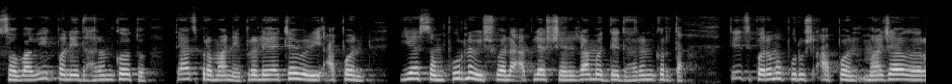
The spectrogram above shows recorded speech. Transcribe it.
स्वाभाविकपणे धारण करतो. त्याचप्रमाणे प्रलयाच्या वेळी आपण या संपूर्ण विश्वाला आपल्या शरीरामध्ये धारण करता. तेच परमपुरुष आपण माझ्या गर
